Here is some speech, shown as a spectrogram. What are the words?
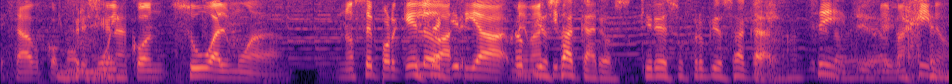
Está como muy con su almohada. No sé por qué Ella lo hacía... sus propios ácaros, quiere sus propios ácaros. Sí, me la imagino.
